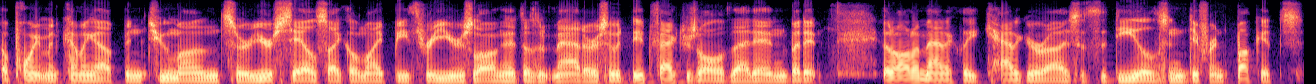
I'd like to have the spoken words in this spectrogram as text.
appointment coming up in two months, or your sales cycle might be three years long, and it doesn't matter. So it, it factors all of that in, but it it automatically categorizes the deals in different buckets.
